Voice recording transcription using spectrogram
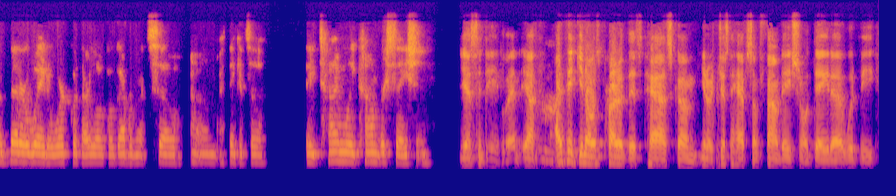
a better way to work with our local governments. So um, I think it's a, a timely conversation. Yes, indeed, Lynn. Yeah, I think, you know, as part of this task, um, you know, just to have some foundational data would be,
